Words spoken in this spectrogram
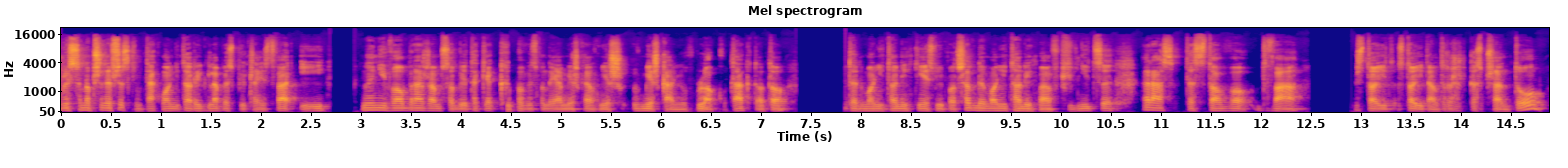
Więc to no przede wszystkim tak monitoring dla bezpieczeństwa i no nie wyobrażam sobie, tak jak powiedzmy, no ja mieszkam w, miesz w mieszkaniu, w bloku, tak? To to ten monitoring nie jest mi potrzebny, monitoring mam w piwnicy, raz testowo, dwa, stoi, stoi tam troszeczkę sprzętu,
